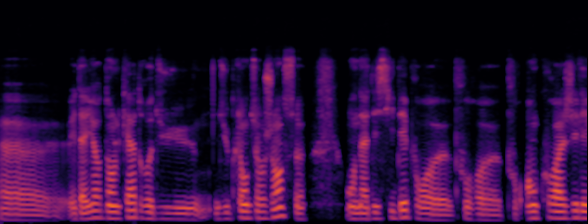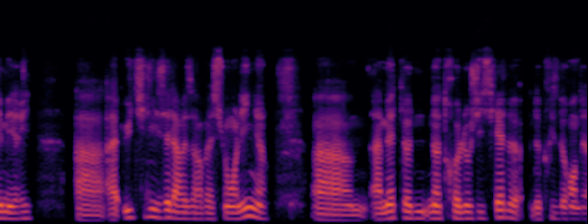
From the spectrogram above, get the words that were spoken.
Et d'ailleurs, dans le cadre du, plan d'urgence, on a décidé pour, pour encourager les mairies à, utiliser la réservation en ligne, à, mettre notre logiciel de prise de rendez-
